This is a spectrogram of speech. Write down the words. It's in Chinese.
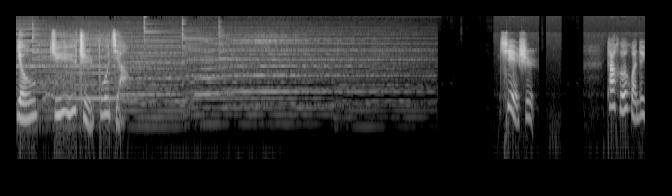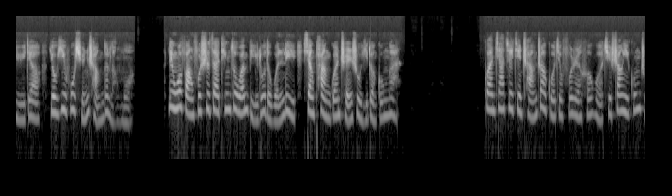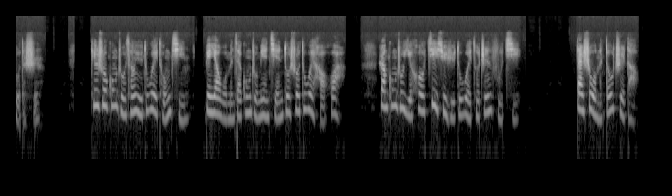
由菊与纸播讲。妾室，他和缓的语调有异乎寻常的冷漠。令我仿佛是在听做完笔录的文吏向判官陈述一段公案。管家最近常召国舅夫人和我去商议公主的事。听说公主曾与都尉同寝，便要我们在公主面前多说都尉好话，让公主以后继续与都尉做真夫妻。但是我们都知道，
